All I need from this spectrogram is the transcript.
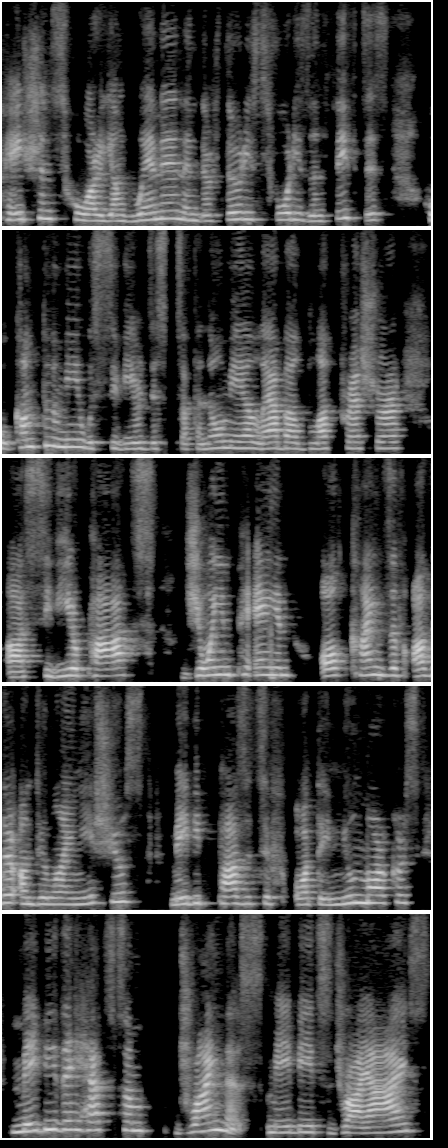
patients who are young women in their 30s, 40s, and 50s who come to me with severe dysautonomia, labile blood pressure, uh, severe POTS, joint pain, all kinds of other underlying issues maybe positive autoimmune markers. Maybe they had some dryness. Maybe it's dry eyes.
